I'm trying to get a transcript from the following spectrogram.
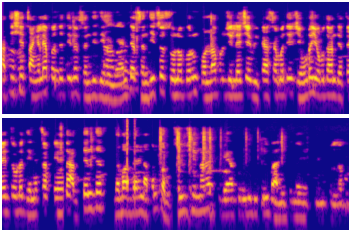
अतिशय चांगल्या पद्धतीनं संधी दिलेली आहे. आणि त्या संधीचं सोनं करून कोल्हापूर जिल्ह्याच्या विकासामध्ये जेवढं योगदान देता येईल तेवढं देण्याचा प्रयत्न अत्यंत जबाबदारीने आपण करू. शिवसेना यापूर्वी देखील बालेकिल्ला येते आणि कोल्हापूर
